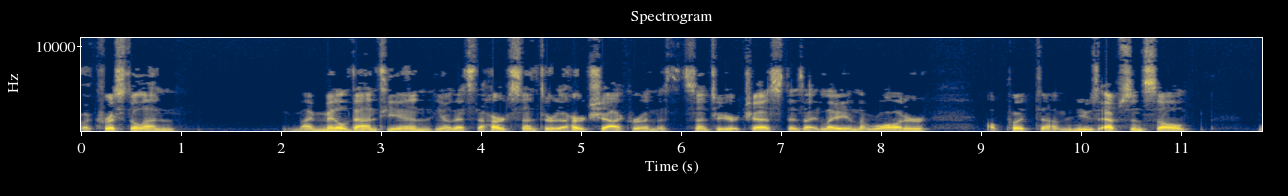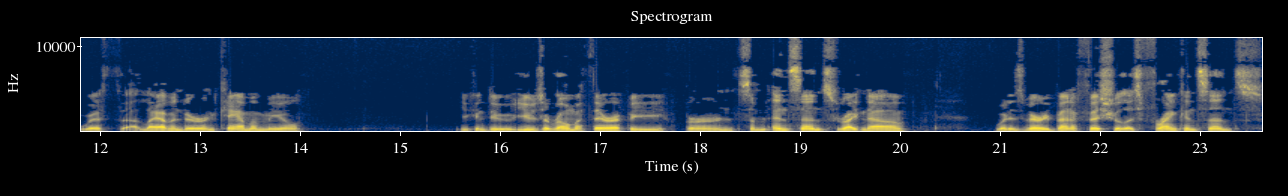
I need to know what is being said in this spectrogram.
a crystal on my middle dantian, you know, that's the heart center, the heart chakra, in the center of your chest. As I lay in the water, I'll put um, use Epsom salt with uh, lavender and chamomile. You can do use aromatherapy, burn some incense right now. What is very beneficial is frankincense,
